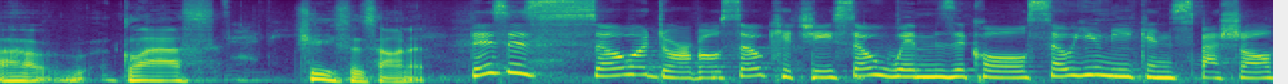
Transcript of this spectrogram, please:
uh, glass cheeses on it. This is so adorable, so kitschy, so whimsical, so unique and special.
